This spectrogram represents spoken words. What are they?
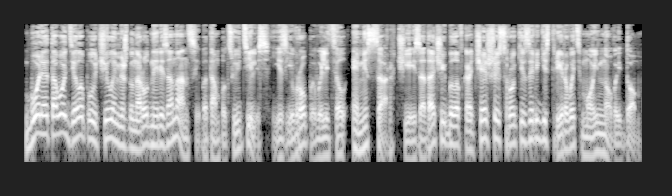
Более того, дело получило международный резонанс, ибо там подсуетились. Из Европы вылетел эмиссар, чьей задачей было в кратчайшие сроки зарегистрировать мой новый дом.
